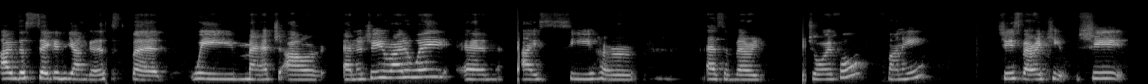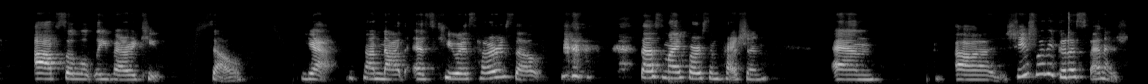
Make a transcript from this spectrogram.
I'm the second youngest, but we match our energy right away. And I see her as a very joyful, funny. She's very cute. She absolutely very cute. So yeah, I'm not as cute as her. So that's my first impression. And uh, she's really good at Spanish.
